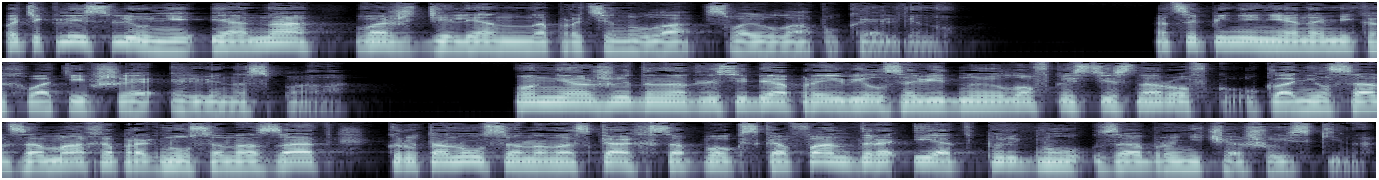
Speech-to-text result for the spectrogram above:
потекли слюни, и она вожделенно протянула свою лапу к Эльвину. Оцепенение на миг охватившее Эльвина спало. Он неожиданно для себя проявил завидную ловкость и сноровку, уклонился от замаха, прогнулся назад, крутанулся на носках сапог скафандра и отпрыгнул за бронечашу эскина.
